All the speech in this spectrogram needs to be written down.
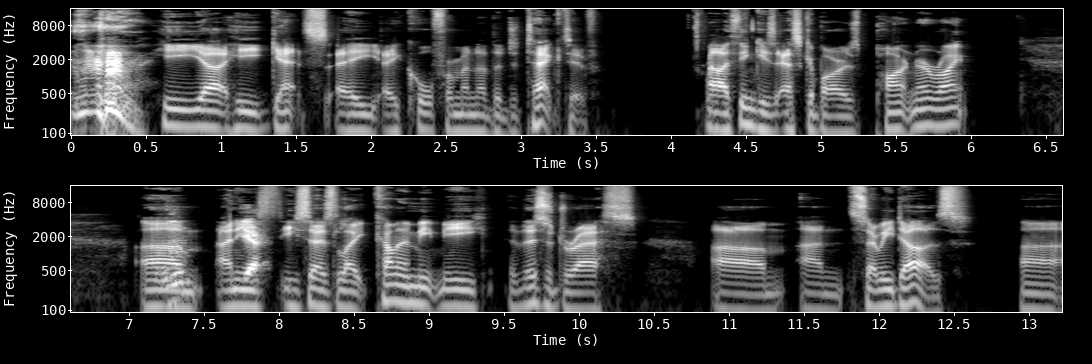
he uh, he gets a, a call from another detective. I think he's Escobar's partner, right? Um, and he Yeah. he says like, "Come and meet me at this address." Um, and so he does. Uh,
